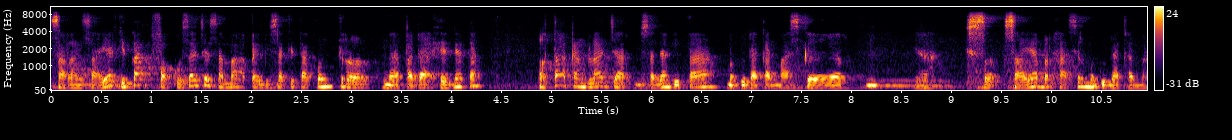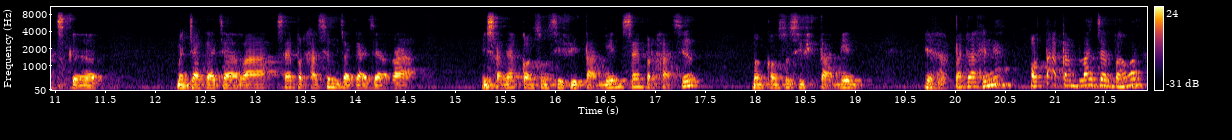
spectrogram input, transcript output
saran saya kita fokus saja sama apa yang bisa kita kontrol. Nah, pada akhirnya kan otak akan belajar. Misalnya kita menggunakan masker. Hmm. Ya, saya berhasil menggunakan masker. Menjaga jarak, saya berhasil menjaga jarak. Misalnya konsumsi vitamin, saya berhasil mengkonsumsi vitamin. Ya, pada akhirnya otak akan belajar bahwa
